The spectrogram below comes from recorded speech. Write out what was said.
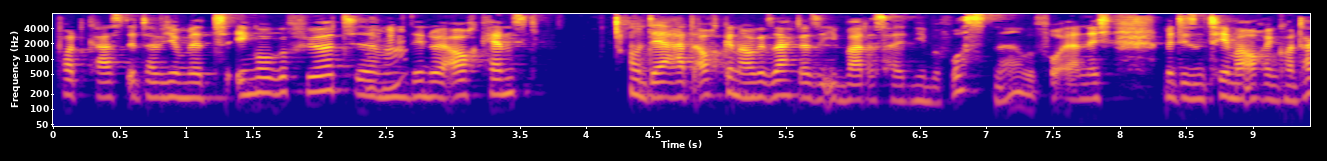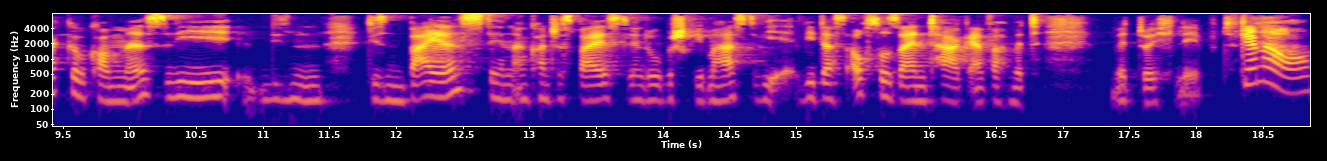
Podcast-Interview mit Ingo geführt, ähm, mhm. den du ja auch kennst. Und der hat auch genau gesagt, also ihm war das halt nie bewusst, ne, bevor er nicht mit diesem Thema auch in Kontakt gekommen ist, wie diesen, diesen Bias, den Unconscious Bias, den du beschrieben hast, wie, wie das auch so seinen Tag einfach mit, mit durchlebt. Genau.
